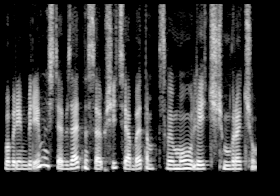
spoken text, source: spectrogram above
во время беременности, обязательно сообщите об этом своему лечащему врачу.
